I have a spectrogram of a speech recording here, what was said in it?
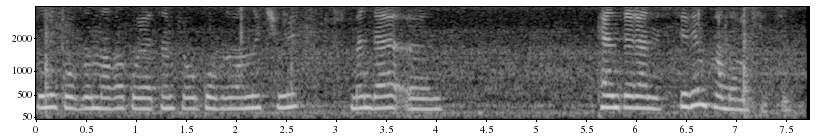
bunu qovrulmağa qoyacağam ki, o qovrulana kimi mən də ə, pəncərəni silim, hamama keçim.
